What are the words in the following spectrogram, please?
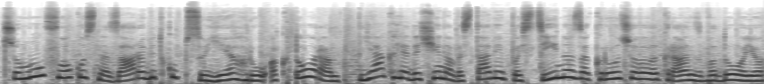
Чому фокус на заробітку псує гру актора? Як глядачі на виставі постійно закручували кран з водою?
